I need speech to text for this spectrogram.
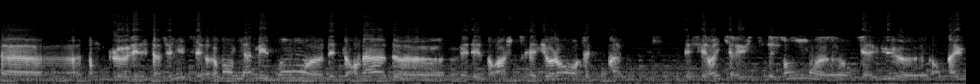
Euh, donc le, les États-Unis, c'est vraiment maison euh, des tornades euh, et des orages très violents en général. Et c'est vrai qu'il y a eu une saison où il y a eu, on a eu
